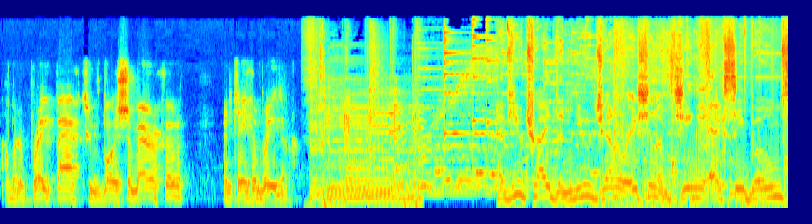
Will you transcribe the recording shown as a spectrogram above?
I'm going to break back to Voice America and take a breather. Have you tried the new generation of Genie XC booms?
